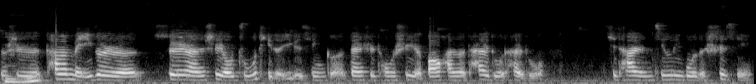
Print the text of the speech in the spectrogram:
就是他们每一个人虽然是有主体的一个性格，但是同时也包含了太多太多其他人经历过的事情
